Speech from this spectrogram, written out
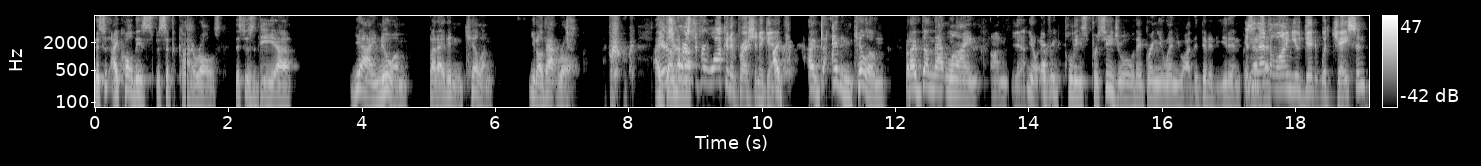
This I call these specific kind of roles. This is the uh, yeah, I knew him, but I didn't kill him. You know that role. There's your. Christopher Walken impression again. I've, I've, I didn't kill him, but I've done that line on Yeah. you know every police procedural where they bring you in. You either did it or you didn't. Isn't that the line you did with Jason?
